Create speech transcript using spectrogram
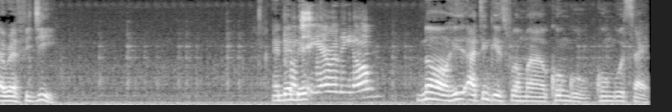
a refugee. And then from they, Sierra Leone? No, he, I think he's from uh, Congo, Congo side.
